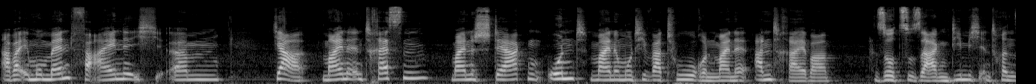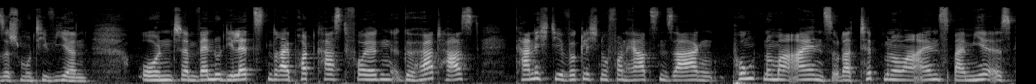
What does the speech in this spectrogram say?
Aber im Moment vereine ich ähm, ja meine Interessen, meine Stärken und meine Motivatoren, meine Antreiber sozusagen, die mich intrinsisch motivieren. Und ähm, wenn du die letzten drei Podcast-Folgen gehört hast, kann ich dir wirklich nur von Herzen sagen, Punkt Nummer eins oder Tipp Nummer eins bei mir ist,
